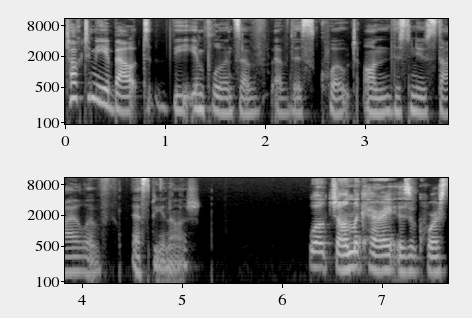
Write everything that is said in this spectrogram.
Talk to me about the influence of, of this quote on this new style of espionage. Well, John le Carre is, of course,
